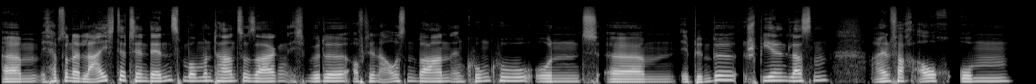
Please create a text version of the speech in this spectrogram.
Ähm, ich habe so eine leichte Tendenz momentan zu sagen, ich würde auf den Außenbahnen Nkunku und ähm, Ebimbe spielen lassen. Einfach auch um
